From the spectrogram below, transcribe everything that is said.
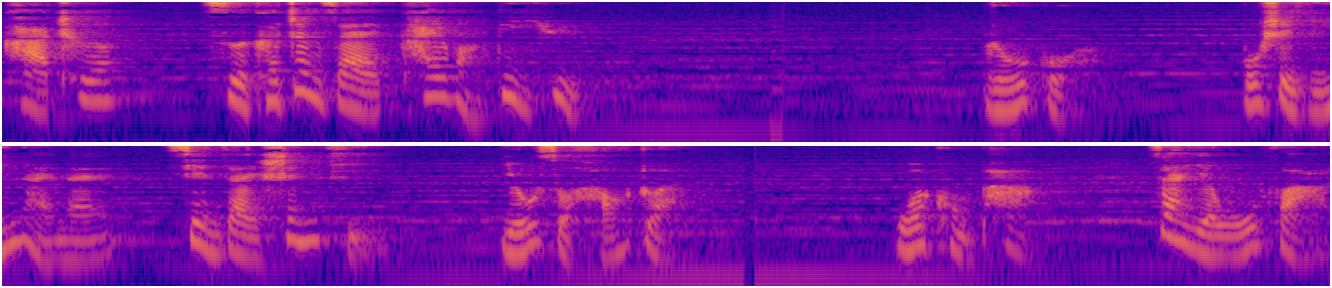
卡车此刻正在开往地狱。如果不是姨奶奶现在身体有所好转，我恐怕再也无法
